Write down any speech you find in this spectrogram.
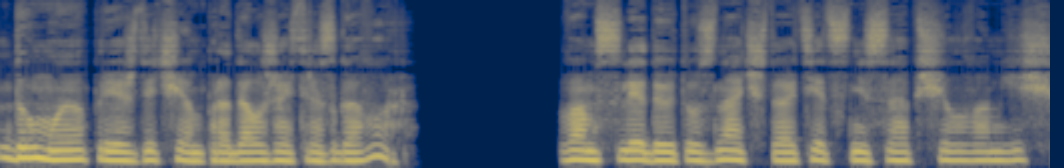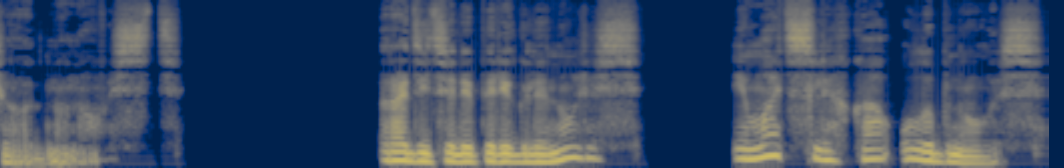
«Думаю, прежде чем продолжать разговор, вам следует узнать, что отец не сообщил вам еще одну новость». Родители переглянулись, и мать слегка улыбнулась.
